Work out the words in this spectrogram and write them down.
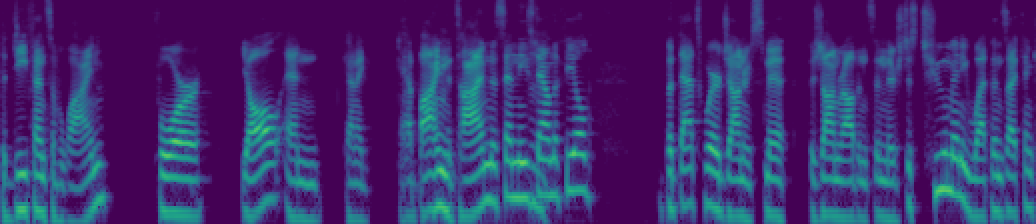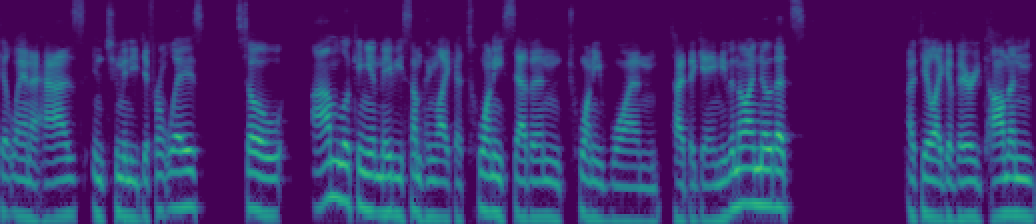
the defensive line for y'all and kind of buying the time to send these mm-hmm. down the field. But that's where Jonnu Smith, Bijan Robinson, there's just too many weapons I think Atlanta has in too many different ways. So I'm looking at maybe something like a 27 21 type of game, even though I know that's, I feel like a very common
